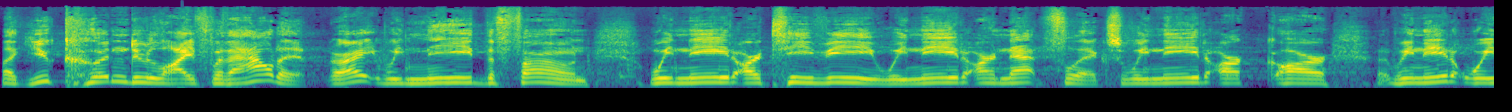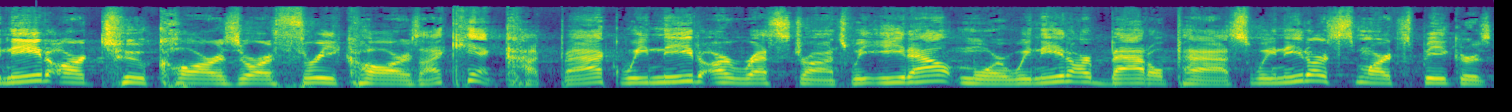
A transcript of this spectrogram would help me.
Like you couldn't do life without it, right? We need the phone. We need our TV. We need our Netflix. We need our, our we need we need our two cars or our three cars. I can't cut back. We need our restaurants. We eat out more. We need our battle pass. We need our smart speakers.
